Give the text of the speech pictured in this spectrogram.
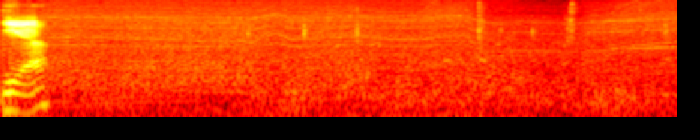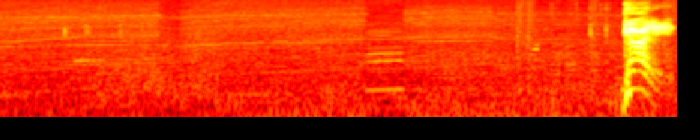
Yeah. Got it!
